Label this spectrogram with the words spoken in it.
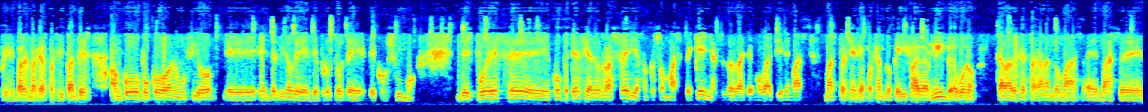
principales marcas participantes, aunque hubo poco anuncio eh, en términos de, productos de consumo. Después, eh, competencia de otras ferias, aunque son más pequeñas. Es verdad que Mobile tiene más, más presencia, por ejemplo, que IFA de Berlín, pero bueno, cada vez está ganando más, eh, más eh,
